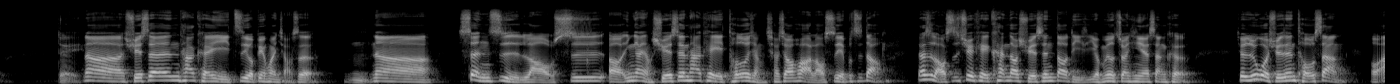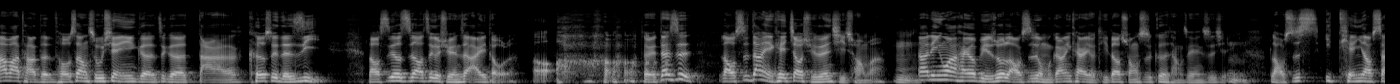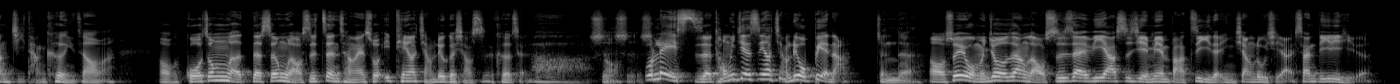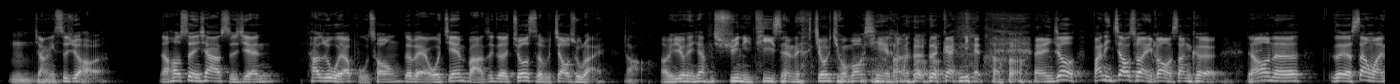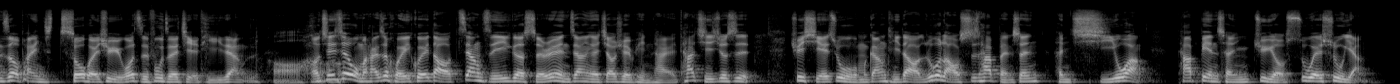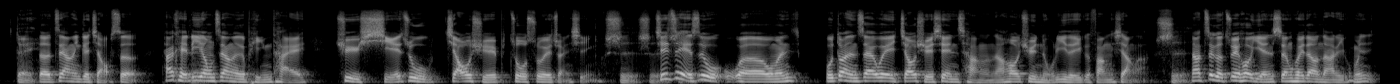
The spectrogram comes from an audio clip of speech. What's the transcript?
对那学生他可以自由变换角色，嗯，那甚至老师哦、呃应该讲学生他可以偷偷讲悄悄话，老师也不知道，但是老师却可以看到学生到底有没有专心在上课。就如果学生头上哦阿巴塔的头上出现一个这个打瞌睡的 Z，老师就知道这个学生在 idle 了。哦，对，但是老师当然也可以叫学生起床嘛。嗯，那另外还有比如说老师，我们刚刚一开始有提到双师课堂这件事情，老师一天要上几堂课，你知道吗？哦，国中了的生物老师正常来说一天要讲六个小时的课程，啊，是是是我，累死了，同一件事情要讲六遍啊！真的，哦，所以我们就让老师在 VR 世界里面把自己的影像录起来，三 D 立体的，嗯，讲一次就好了。然后剩下的时间，他如果要补充，对不对？我今天把这个 Joseph 叫出来，啊，哦，有点像虚拟替身的九九冒险的概念。哎，你就把你叫出来，你帮我上课，然后呢，这个上完之后把你收回去，我只负责解题这样子。哦，哦，其实这我们还是回归到这样子一个 Serene 这样一个教学平台，它其实就是去协助我们刚刚提到，如果老师他本身很期望他变成具有数位素养对，的这样一个角色，他可以利用这样的一个平台去协助教学做数位转型。是是，其实这也是我、呃、我们不断在为教学现场然后去努力的一个方向啦。是那这个最后延伸会到哪里？我们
